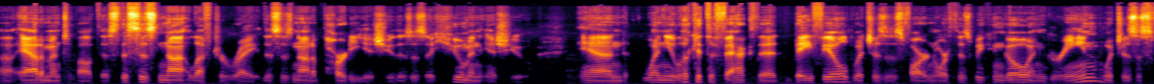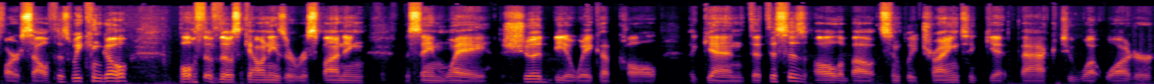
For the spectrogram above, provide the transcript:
uh, adamant about this. This is not left or right. This is not a party issue. This is a human issue. And when you look at the fact that Bayfield, which is as far north as we can go, and Green, which is as far south as we can go, both of those counties are responding the same way, should be a wake up call again that this is all about simply trying to get back to what water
